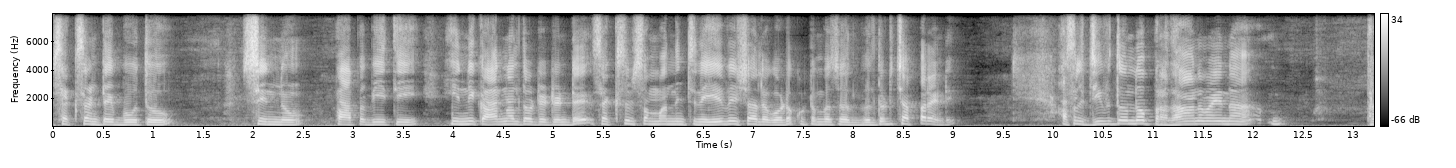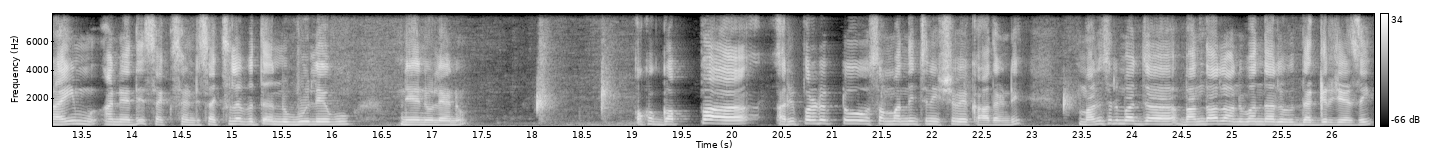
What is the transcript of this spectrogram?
సెక్స్ అంటే బూతు సిన్ను పాపభీతి ఇన్ని కారణాలతో ఏంటంటే సెక్స్ సంబంధించిన ఏ విషయాలు కూడా కుటుంబ సభ్యులతో చెప్పరండి. అసలు జీవితంలో ప్రధానమైన ప్రైమ్ అనేది సెక్స్ అండి. సెక్స్ లేకపోతే నువ్వు లేవు నేను లేను. ఒక గొప్ప రిప్రొడక్టివ్ సంబంధించిన ఇష్యూవే కాదండి. మనుషుల మధ్య బంధాలు అనుబంధాలు దగ్గర చేసి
